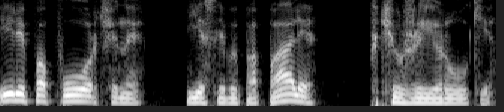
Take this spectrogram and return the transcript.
или попорчены, если бы попали в чужие руки».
